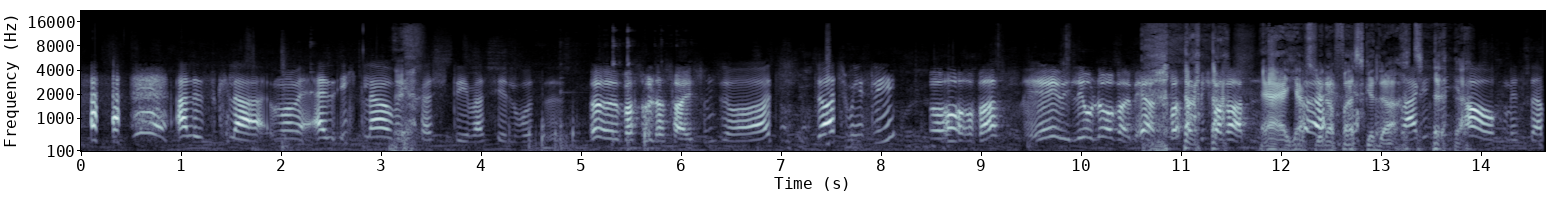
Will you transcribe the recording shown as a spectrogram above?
Alles klar. Moment, also ich glaube, ich verstehe, was hier los ist. Äh, was soll das heißen? George? George Weasley? Oh, was? Ey, Leonora, im Ernst, was hat mich verraten? Ja, ich hab's mir doch fast gedacht. Frage ich mich auch, Mr.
